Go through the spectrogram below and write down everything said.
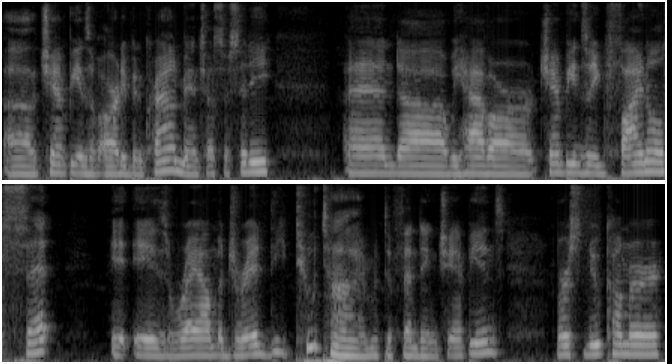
Uh, the champions have already been crowned, Manchester City. And uh, we have our Champions League final set. It is Real Madrid, the two time defending champions, versus newcomer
